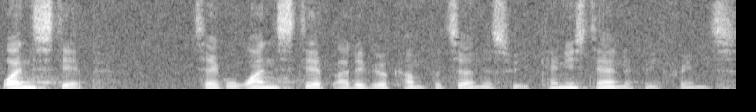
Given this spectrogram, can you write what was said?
One step. Take one step out of your comfort zone this week. Can you stand with me, friends?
